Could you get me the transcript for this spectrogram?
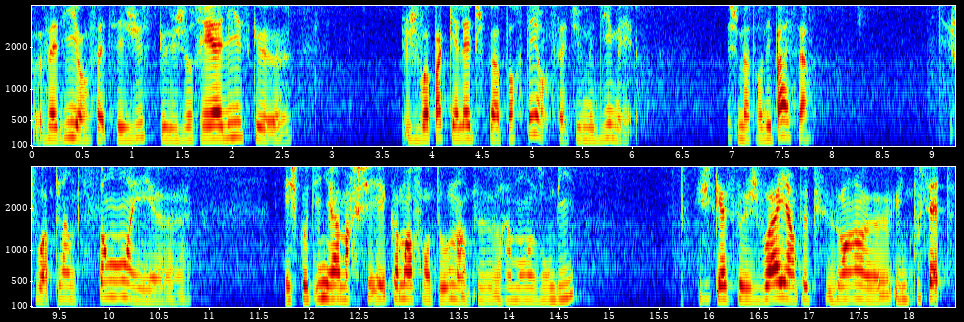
vas-y. En fait, c'est juste que je réalise que je vois pas quelle aide je peux apporter. En fait, je me dis mais je m'attendais pas à ça. Je vois plein de sang et euh, et je continue à marcher comme un fantôme, un peu vraiment un zombie, jusqu'à ce que je voie un peu plus loin euh, une poussette.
